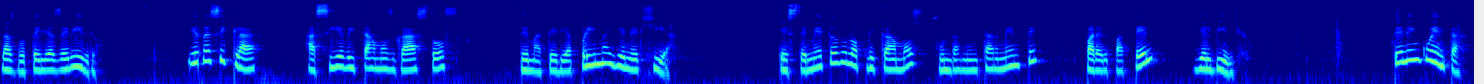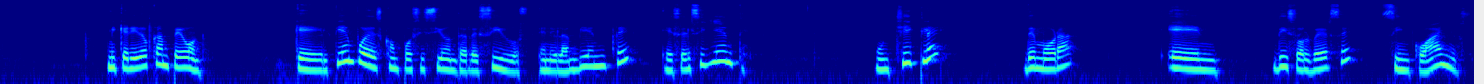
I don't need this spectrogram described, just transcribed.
las botellas de vidrio. Y reciclar, así evitamos gastos de materia prima y energía, este método lo aplicamos fundamentalmente para el papel y el vidrio. Ten en cuenta, mi querido campeón, que el tiempo de descomposición de residuos en el ambiente es el siguiente. Un chicle demora en disolverse 5 años,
